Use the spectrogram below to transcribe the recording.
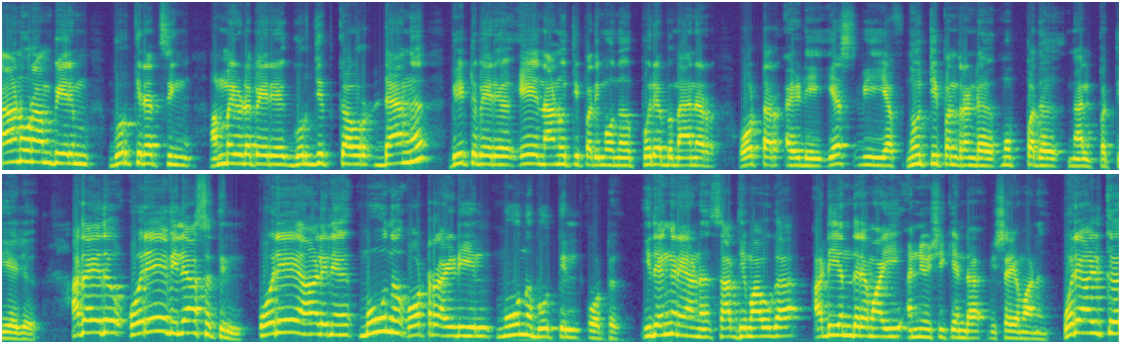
നാനൂറാം പേരും ഗുർകിരത് സിംഗ്. അമ്മയുടെ പേര് ഗുർജിത് കൗർ ഡാങ് വീട്ടുപേര് എ നാനൂറ്റി പതിമൂന്ന് Purab Manar. Voter I D S V F നൂറ്റി പന്ത്രണ്ട് മുപ്പത് നാൽപ്പത്തിയേഴ്. അതായത് ഒരേ വിലാസത്തിൽ ഒരേ ആളിന് മൂന്ന് വോട്ടർ ഐ ഡിയിൽ മൂന്ന് ബൂത്തിൽ വോട്ട്. ഇതെങ്ങനെയാണ് സാധ്യമാവുക? അടിയന്തരമായി അന്വേഷിക്കേണ്ട വിഷയമാണ്. ഒരാൾക്ക്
